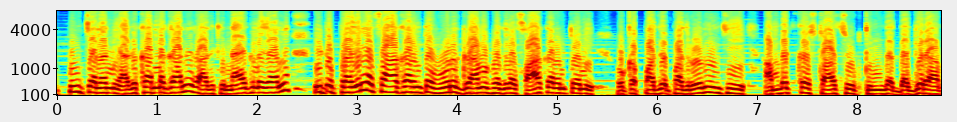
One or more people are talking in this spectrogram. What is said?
ఇప్పించాలని అధికారులు కానీ రాజకీయ నాయకులు కానీ ఇటు ప్రజల సహకారంతో ఊరు గ్రామ ప్రజలు సహకారంతో ఒక పది పది రోజుల నుంచి అంబేద్కర్ స్టాచ్యూ కింద దగ్గర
